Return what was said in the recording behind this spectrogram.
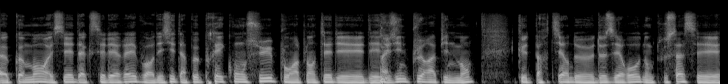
euh, comment essayer d'accélérer avoir des sites un peu préconçus pour implanter des, des Ouais. usines plus rapidement que de partir de, de zéro? Donc tout ça, c'est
